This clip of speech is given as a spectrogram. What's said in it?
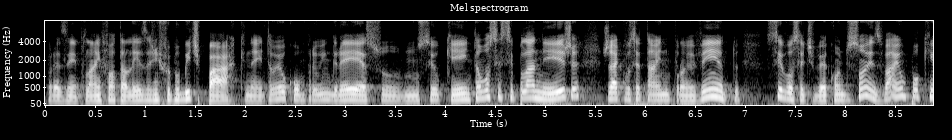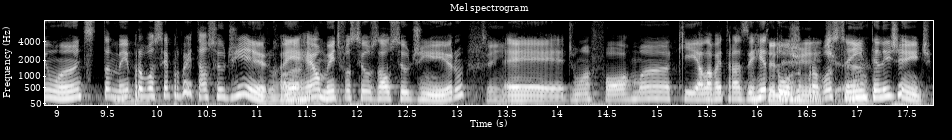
por exemplo, lá em Fortaleza a gente foi para o Beach Park, né? Então eu comprei o ingresso, não sei o quê. Então você se planeja, já que você está indo para um evento, se você tiver condições, vai um pouquinho antes também uhum. para você aproveitar o seu dinheiro. Claro. Aí é realmente você usar o seu dinheiro é, de uma forma que ela vai trazer retorno para você é. inteligente.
